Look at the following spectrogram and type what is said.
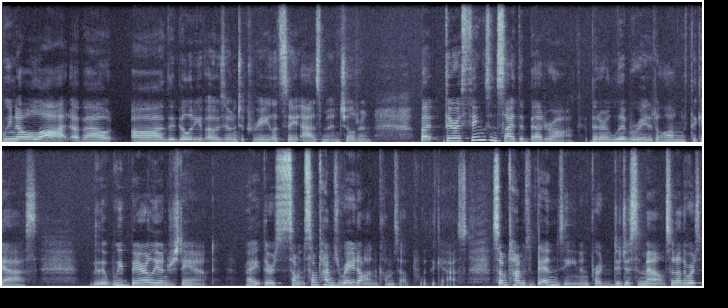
We know a lot about uh, the ability of ozone to create, let's say, asthma in children. But there are things inside the bedrock that are liberated along with the gas that we barely understand right? There's some, sometimes radon comes up with the gas, sometimes benzene in prodigious amounts. In other words,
